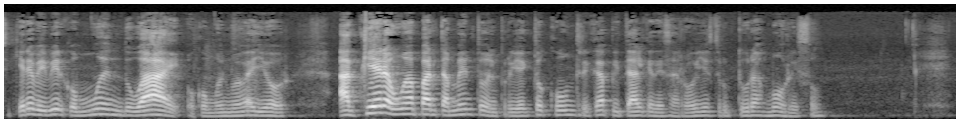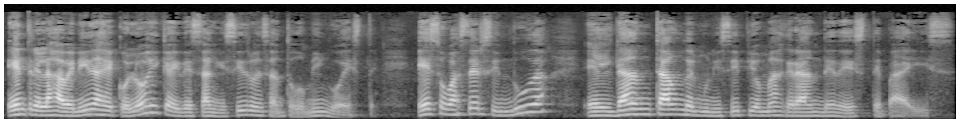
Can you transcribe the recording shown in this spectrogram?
si quiere vivir como en Dubái o como en Nueva York, adquiera un apartamento en el proyecto Country Capital que desarrolla estructuras Morrison entre las avenidas ecológicas y de San Isidro en Santo Domingo Este. Eso va a ser sin duda el downtown del municipio más grande de este país.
